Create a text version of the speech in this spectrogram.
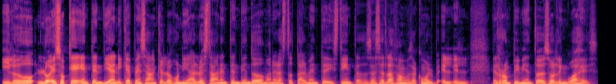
y luego lo, eso que entendían y que pensaban que los unía lo estaban entendiendo de dos maneras totalmente distintas. O sea, esa es la famosa como el, el- el- rompimiento de esos lenguajes.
